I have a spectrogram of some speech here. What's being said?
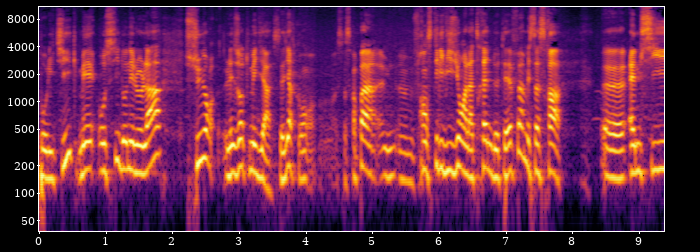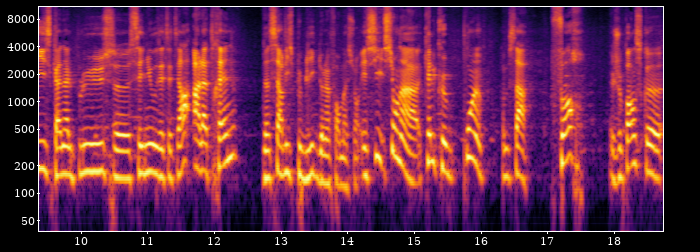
politique, mais aussi donner le là sur les autres médias. C'est-à-dire que ça ne sera pas une, France Télévisions à la traîne de TF1, mais ça sera euh, M6, Canal+, CNews, etc., à la traîne d'un service public de l'information. Et si, si on a quelques points comme ça forts, je pense que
